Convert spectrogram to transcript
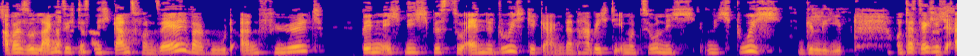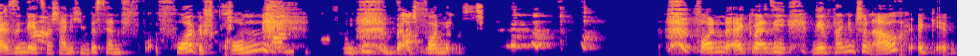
Aber solange sich das nicht ganz von selber gut anfühlt, bin ich nicht bis zu Ende durchgegangen. Dann habe ich die Emotion nicht, nicht durchgelebt. Und tatsächlich äh, sind wir jetzt wahrscheinlich ein bisschen vorgesprungen von, von äh, quasi, wir fangen schon auch, äh,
